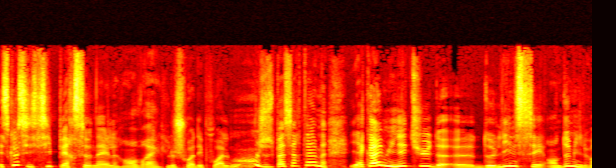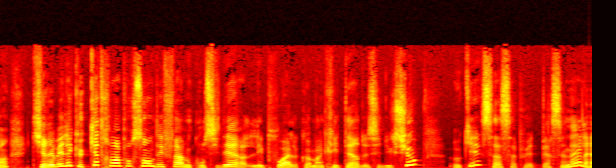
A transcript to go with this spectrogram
Est-ce que c'est si personnel, en vrai, le choix des poils? Hmm, Je ne suis pas certaine. Il y a quand même une étude euh, de l'INSEE en 2020 qui révélait que 80% des femmes considèrent les poils comme un critère de séduction. Ok, ça, ça peut être personnel.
